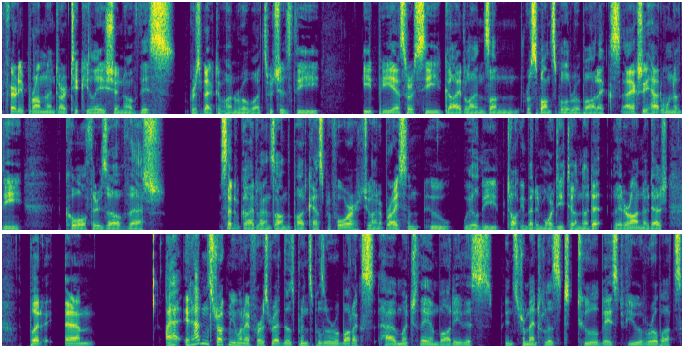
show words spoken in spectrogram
fairly prominent articulation of this perspective on robots, which is the EPSRC guidelines on responsible robotics. I actually had one of the co-authors of that set of guidelines on the podcast before, Joanna Bryson, who we'll be talking about in more detail no later on, no doubt. But um, I, it hadn't struck me when I first read those principles of robotics how much they embody this instrumentalist tool-based view of robots.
